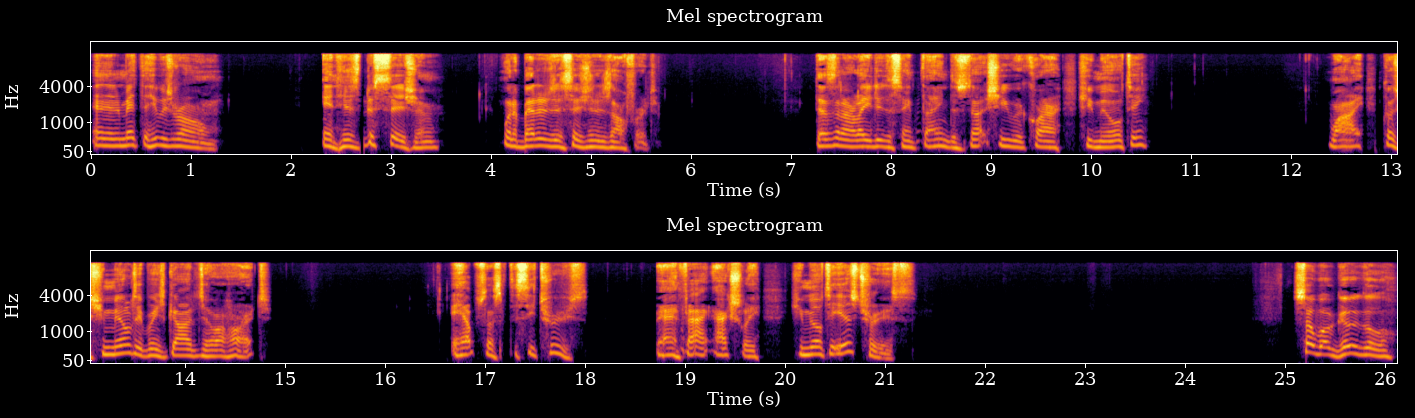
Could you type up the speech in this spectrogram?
and admit that he was wrong in his decision when a better decision is offered. Doesn't Our Lady do the same thing? Does not she require humility? Why? Because humility brings God into our heart. It helps us to see truth. In fact, actually, humility is truth. So what Google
